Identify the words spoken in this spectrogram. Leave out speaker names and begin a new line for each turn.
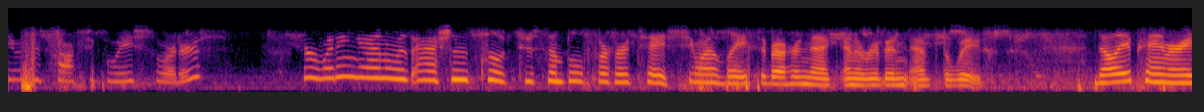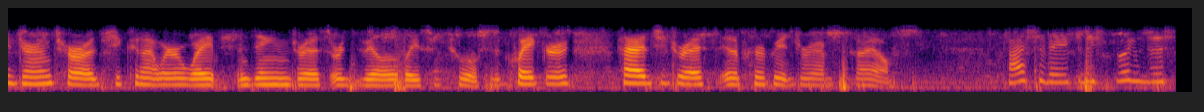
finished with Deirdre's toxic waste orders. Her wedding gown was ashen silk, too simple for her taste. She wanted lace about her neck and a ribbon at the waist. Dolly Payne married John Charles. She could not wear a white and ding dress or veil of lace or tulle. She's a Quaker, had to dress in appropriate drab style. Past they still exist.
